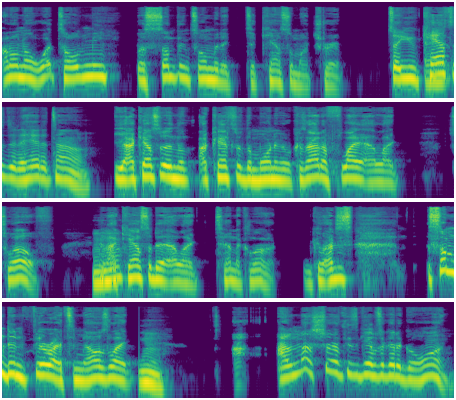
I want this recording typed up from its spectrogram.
I don't know what told me, but something told me to, to cancel my trip. So you canceled it ahead of time. Yeah, I canceled in the I canceled the morning because I had a flight at like 12 and I Mhm. canceled it at like 10 o'clock because I just something didn't feel right to me. I was like, Mm. I, I'm not sure if these games are gonna go on.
